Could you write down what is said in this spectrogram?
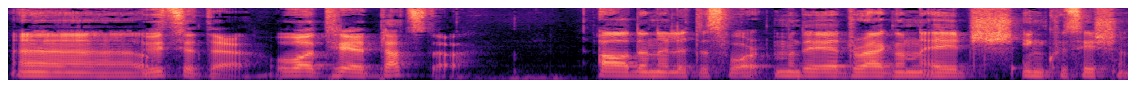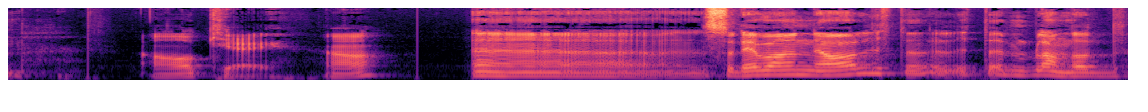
Jag visste inte. Och vad är tredje plats då? ja, den är lite svår, men det är Dragon Age Inquisition. Ja, Okej. Ja. Eh, så det var en, ja, lite, lite blandad,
